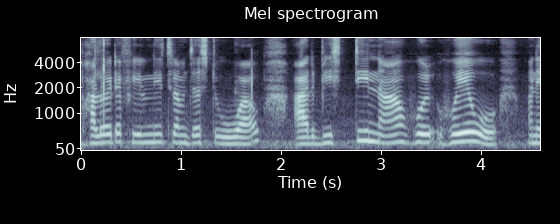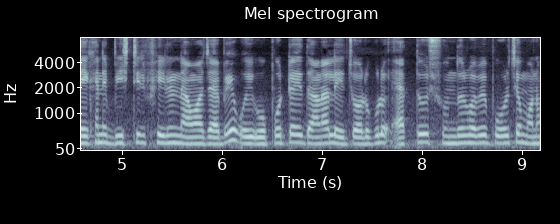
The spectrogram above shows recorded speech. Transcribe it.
ভালো একটা ফিল নিচ্ছিলাম জাস্ট ওয়াও আর বৃষ্টি না হয়ে- হয়েও মানে এখানে বৃষ্টির ফিল নেওয়া যাবে। ওই ওপরটায় দাঁড়ালে জলগুলো এত সুন্দরভাবে পড়ছে, মনে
